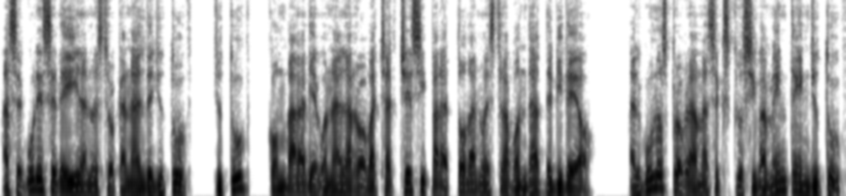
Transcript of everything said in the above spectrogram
Asegúrese de ir a nuestro canal de YouTube, YouTube, con barra diagonal arroba chatchesi para toda nuestra bondad de video. Algunos programas exclusivamente en YouTube.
